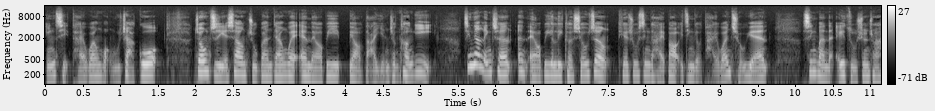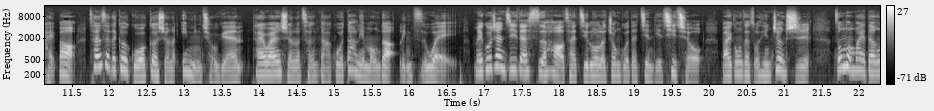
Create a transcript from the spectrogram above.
引起台湾网络炸锅。中职也向主办单位 MLB 表达严正抗议。今天凌晨，MLB 立刻修正，贴出新的海报，已经有台湾球员。新版的 A 组宣传海报，参赛的各国各选了一名球员，台湾选了曾打过大联盟的林子伟。美国战机在四号才击落了中国的间谍气球。白宫在昨天证实，总统拜登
